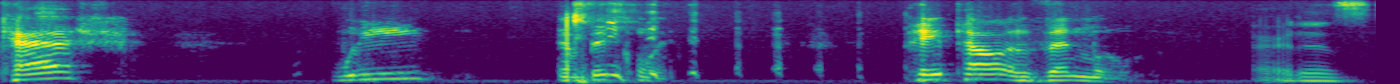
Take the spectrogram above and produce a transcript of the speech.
cash, weed, and Bitcoin, PayPal and Venmo. There it is.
